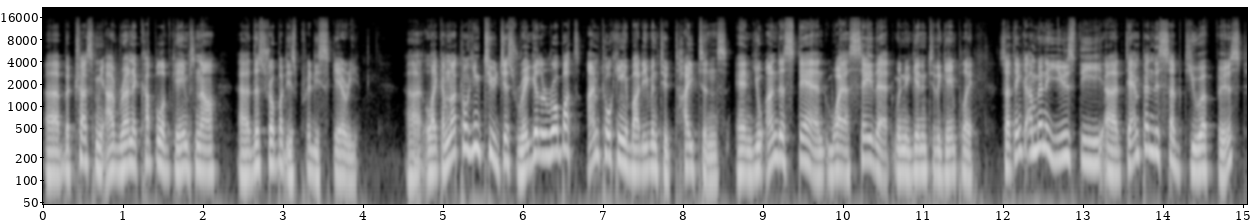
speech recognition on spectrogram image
but trust me, I've run a couple of games now. this robot is pretty scary. Uh, like, I'm not talking to just regular robots, I'm talking about even to titans, and you'll understand why I say that when we get into the gameplay. So I think I'm going to use the uh, dampen the subduer first.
